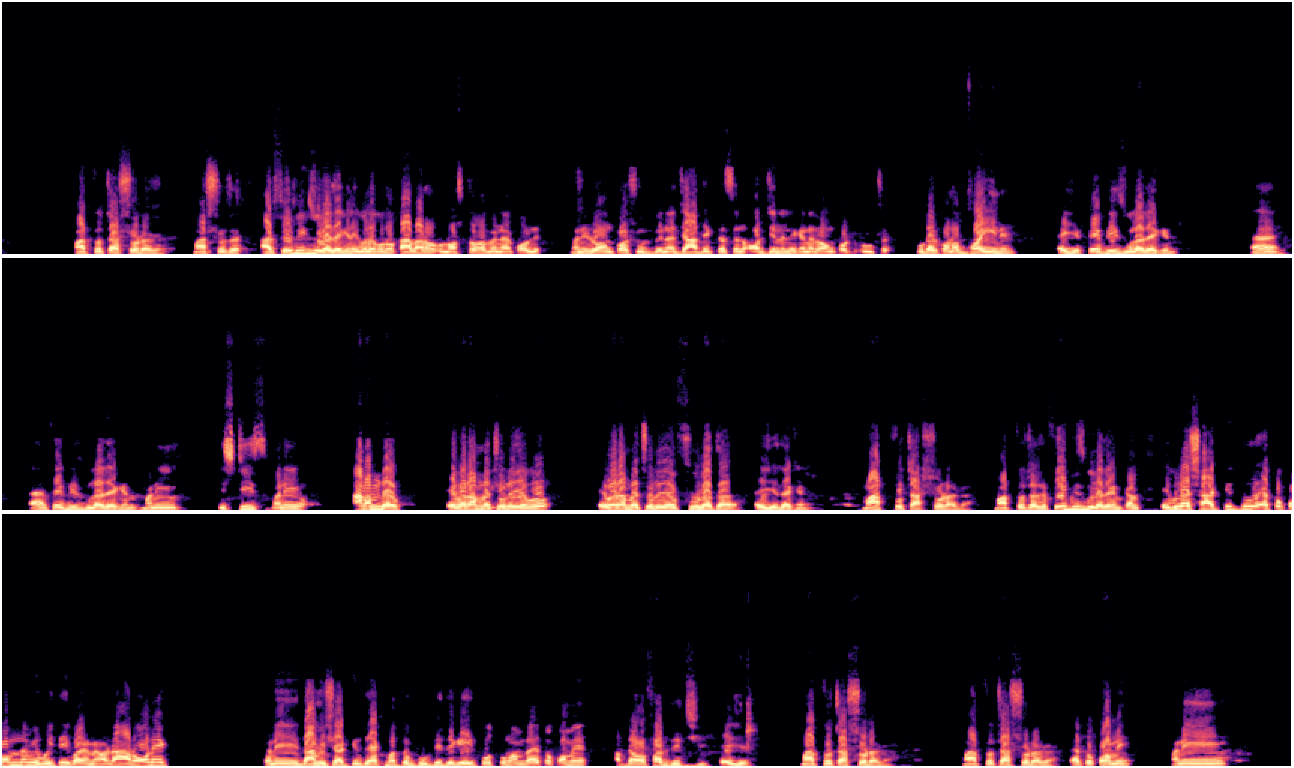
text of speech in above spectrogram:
মাত্র চারশো টাকা, পাঁচশো চা- আর ফেব্রিক্সগুলো দেখেন, এগুলো কোনো কালারও নষ্ট হবে না, কলে মানে রং কষ উঠবে না, যা দেখতেছেন অরিজিনাল এখানে রং কট উঠ- উঠার কোনো ভয়ই নেই। এই যে ফেব্রিক্সগুলা দেখেন। হ্যাঁ হ্যাঁ ফেব্রিক্সগুলা দেখেন। মানে স্টিচ মানে আরামদায়ক। এবার আমরা চলে যাব এবার আমরা চলে যাব ফুলাতা এই যে দেখেন, মাত্র চারশো টাকা। মাত্র চারশো। ফেব্রিক্সগুলা দেখেন, কারণ এগুলা শার্ট কিন্তু এত কম দামি হইতেই পারে না। ওটা আরও অনেক মানে দামি শার্ট কিন্তু একমাত্র ঘুরটি থেকে এই প্রথম আমরা এত কমে আপনার অফার দিচ্ছি। এই যে, মাত্র চারশো টাকা। মাত্র চারশো টাকা, এত কমে। মানে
